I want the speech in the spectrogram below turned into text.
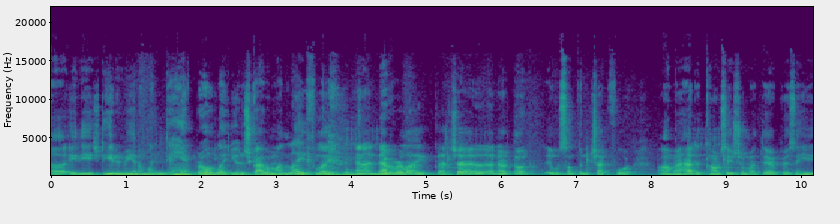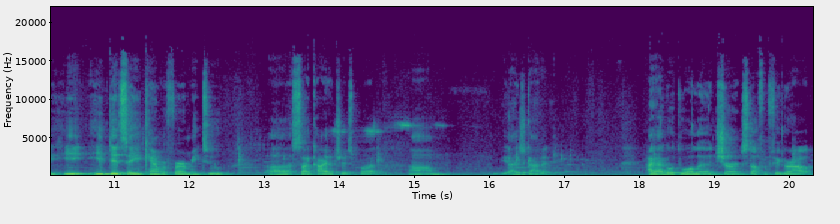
uh, ADHD to me and I'm like, Mm. damn, bro, like you describing my life, like, and I never like got checked. I, I never thought it was something to check for. Um, I had a conversation with my therapist and he he he did say he can refer me to a psychiatrist, but um, I just got it. I gotta go through all the insurance stuff and figure out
